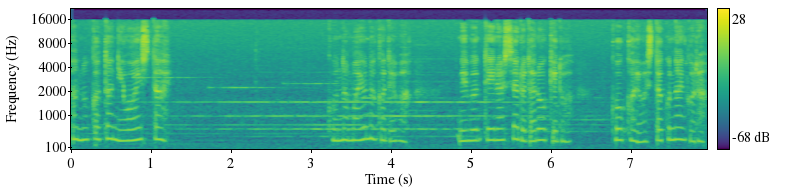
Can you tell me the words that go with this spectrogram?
あの方にお会いしたい。こんな真夜中では眠っていらっしゃるだろうけど後悔はしたくないから。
